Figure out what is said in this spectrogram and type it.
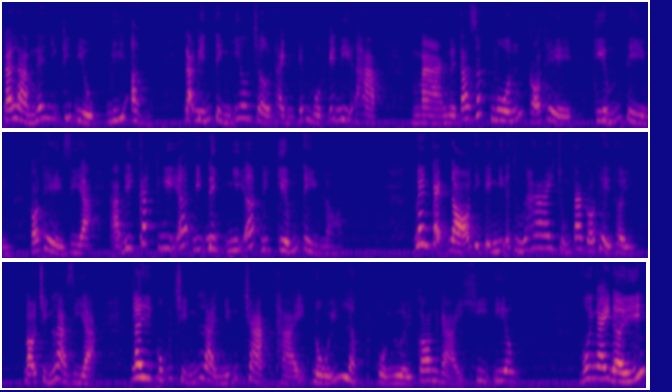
đã làm nên những cái điều bí ẩn, đã biến tình yêu trở thành cái một cái địa hạt mà người ta rất muốn có thể kiếm tìm, có thể gì ạ? À? đi cắt nghĩa, đi định nghĩa, đi kiếm tìm nó. Bên cạnh đó thì cái nghĩa thứ hai chúng ta có thể thấy, đó chính là gì ạ? Đây cũng chính là những trạng thái đối lập của người con gái khi yêu. Vui ngay đấy,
